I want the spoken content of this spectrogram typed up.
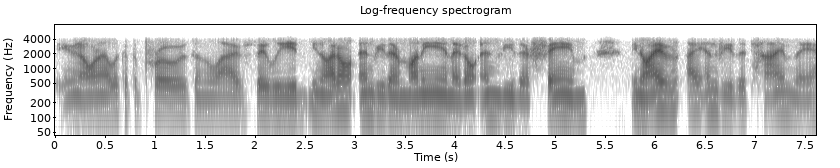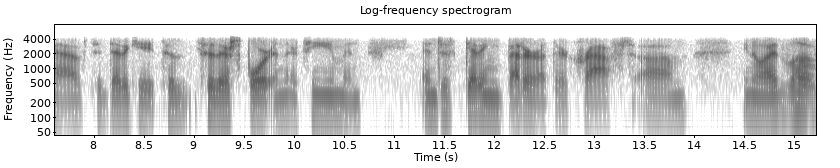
you know when i look at the pros and the lives they lead you know i don't envy their money and i don't envy their fame. You know i i envy the time they have to dedicate to to their sport and their team and and just getting better at their craft. Um you know i'd love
